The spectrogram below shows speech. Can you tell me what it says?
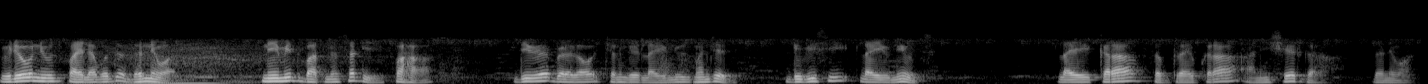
व्हिडिओ न्यूज पाहिल्याबद्दल धन्यवाद. नियमित बातम्यांसाठी पहा दिव्य बेळगाव चंदगड लाईव्ह न्यूज म्हणजेच D B C live news. Like करा सबस्क्राईब करा आणि शेअर करा. धन्यवाद.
